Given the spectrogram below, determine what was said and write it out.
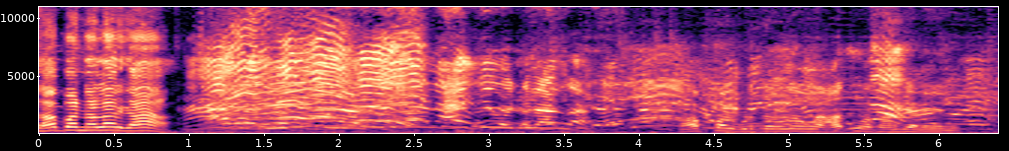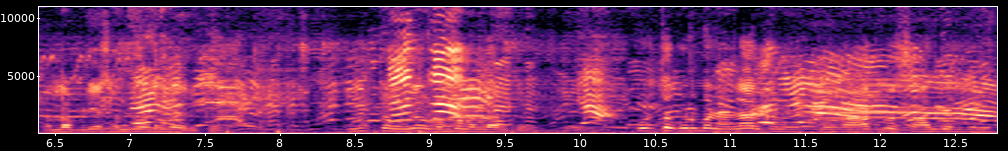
சாப்பாடு நல்லா இருக்கா? சாப்பாடு கொடுத்தவங்க அவங்க ஆத்மா சாந்தி அடையணும். நல்லபடியாக சந்தோஷமாக இருக்கும் கொடுத்தவங்க ரொம்ப நல்லா இருக்கணும் கொடுத்த குடும்பம் நல்லா இருக்கணும் அவங்க ஆத்மா சார்ந்திருக்கணும்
